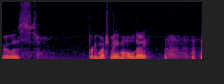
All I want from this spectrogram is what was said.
it was pretty much made my whole day.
